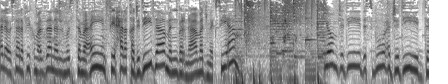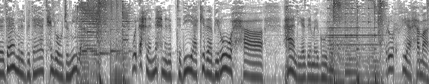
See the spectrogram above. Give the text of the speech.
هلا وسهلا فيكم أعزائنا المستمعين في حلقة جديدة من برنامج Mix PM. يوم جديد أسبوع جديد دائما البدايات حلوة وجميلة. والأحلى إن إحنا نبتديها كذا بروح آه، عالية زي ما يقولوا. روح فيها حماس.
